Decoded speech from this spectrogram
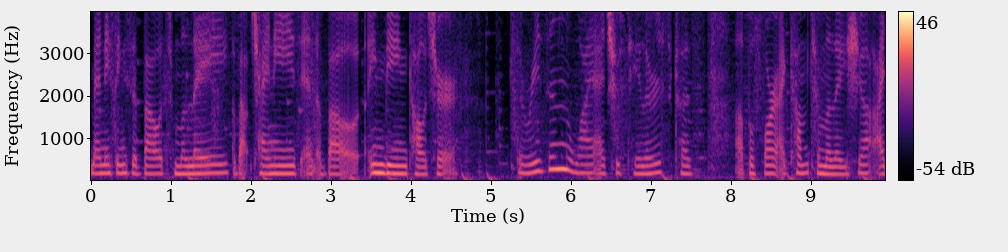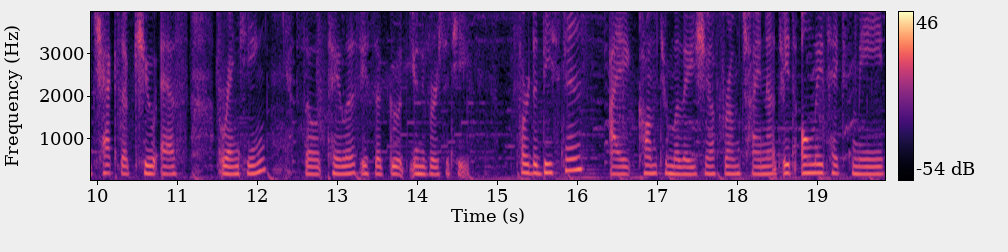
many things about Malay, about Chinese, and about Indian culture. The reason why I choose Taylor's because uh, before I come to Malaysia, I checked the QS ranking. So Taylor's is a good university. For the distance, I come to Malaysia from China. It only takes me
